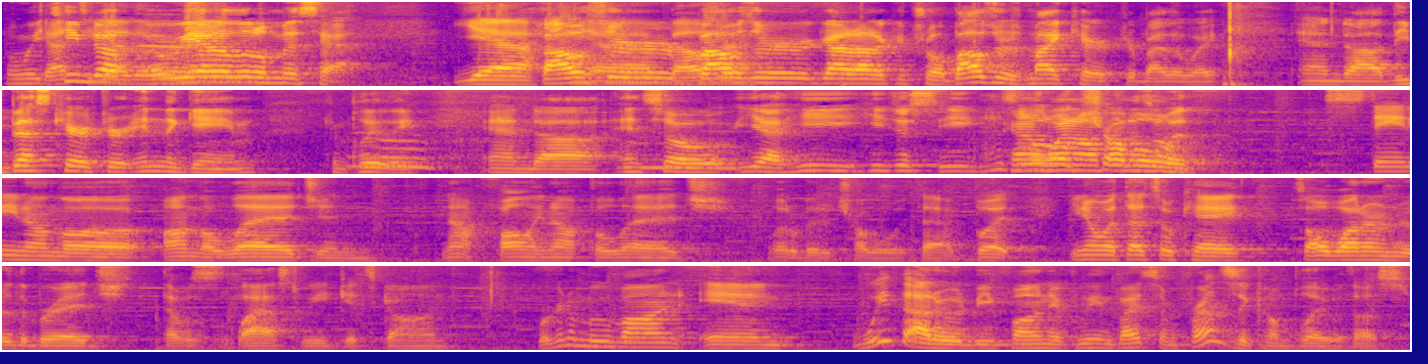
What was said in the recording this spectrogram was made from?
When we teamed up, we had a little mishap. yeah, Bowser, yeah, Bowser, got out of control. Bowser is my character, by the way, and uh, the best character in the game, completely. And uh, and so yeah, he he just he kind of went off trouble on his own. with standing on the on the ledge and not falling off the ledge. A little bit of trouble with that, but you know what? That's okay. It's all water under the bridge. That was last week. It's gone. We're gonna move on, and we thought it would be fun if we invite some friends to come play with us.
